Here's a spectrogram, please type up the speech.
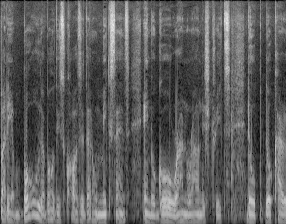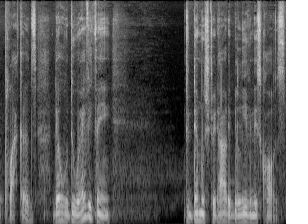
But they are bold about these causes that don't make sense. And they'll go run around the streets. They'll, they'll carry placards. They'll do everything to demonstrate how they believe in this cause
